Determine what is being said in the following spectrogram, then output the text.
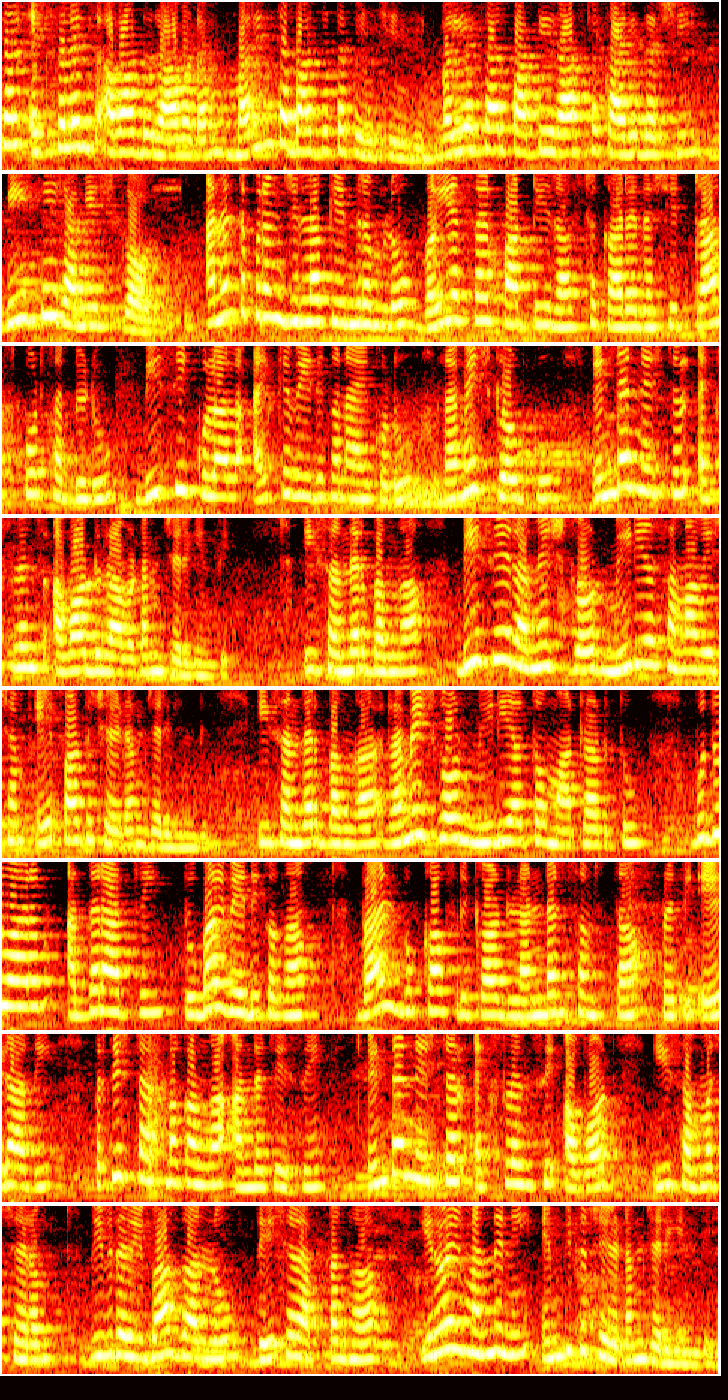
International excellence award రావడం మరింత బాధ్యత పెంచింది. వైఎస్ఆర్ పార్టీ రాష్ట్ర కార్యదర్శి బీసీ రమేష్ గౌడ్. అనంతపురం జిల్లా కేంద్రంలో వైఎస్ఆర్ పార్టీ రాష్ట్ర కార్యదర్శి ట్రాన్స్పోర్ట్ సభ్యుడు బీసీ కులాల ఐక్యవేదిక నాయకుడు రమేష్ గౌడ్కు ఇంటర్నేషనల్ ఎక్సలెన్స్ అవార్డు రావడం జరిగింది. ఈ సందర్భంగా బీసీ రమేష్ గౌడ్ మీడియా సమావేశం ఏర్పాటు చేయడం జరిగింది. ఈ సందర్భంగా రమేష్ గౌడ్ మీడియాతో మాట్లాడుతూ బుధవారం అర్ధరాత్రి దుబాయ్ వేదికగా world book of record London సంస్థ ప్రతి ఏడాది ప్రతిష్టాత్మకంగా అందజేసే ఇంటర్నేషనల్ ఎక్సలెన్సీ అవార్డ్ ఈ సంవత్సరం వివిధ విభాగాల్లో దేశవ్యాప్తంగా ఇరవై మందిని ఎంపిక చేయడం జరిగింది.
